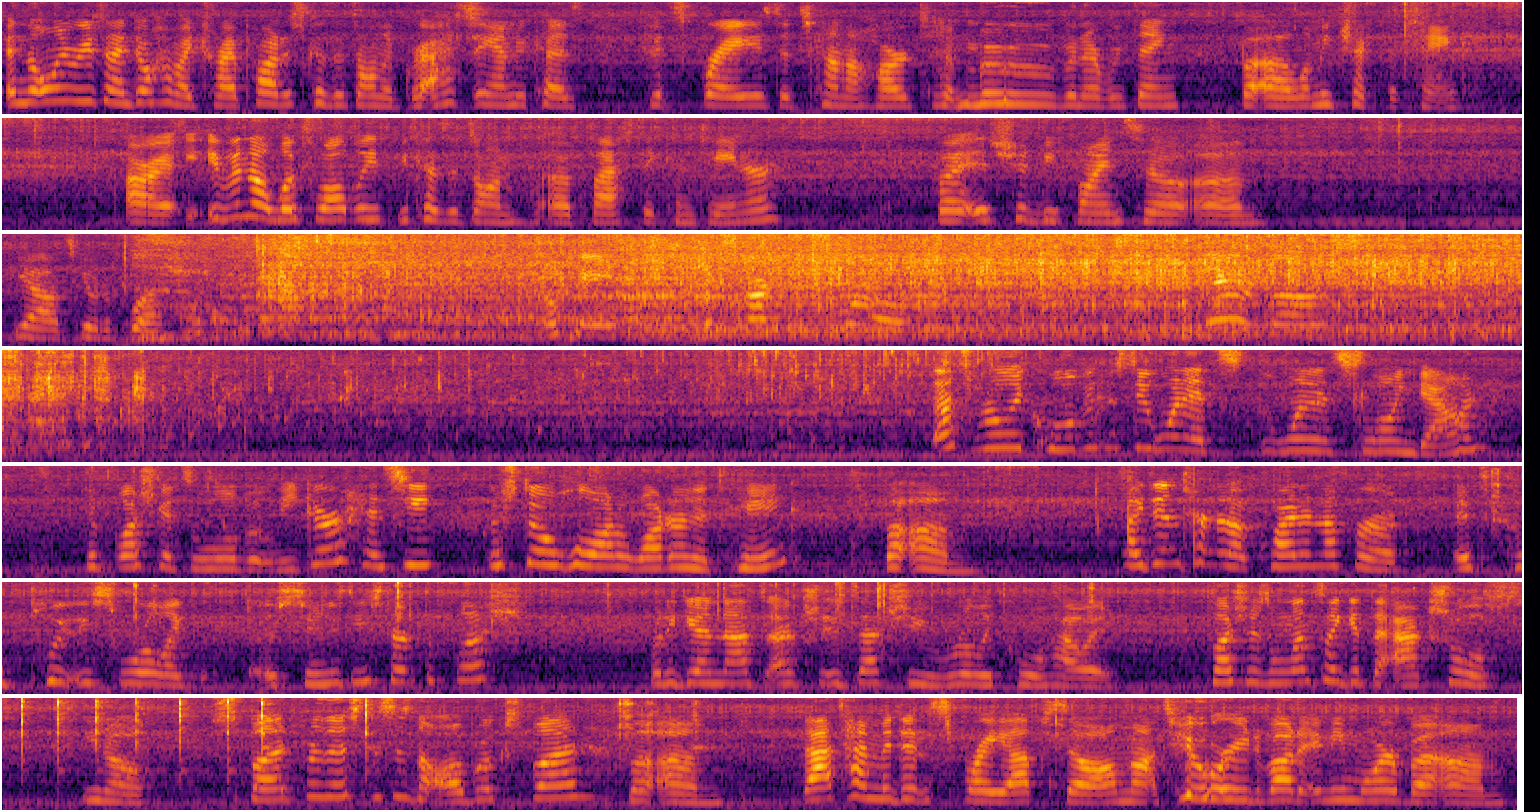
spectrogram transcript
and the only reason I don't have my tripod is because it's on the grass and because if it sprays, it's kind of hard to move and everything. But uh, let me check the tank. Alright, even though it looks wobbly, it's because it's on a plastic container. But it should be fine, so, um, yeah, let's give it a flush. Okay, it starts to swirl. There it goes. That's really cool because see when it's when it's slowing down, the flush gets a little bit weaker. And see, there's still a whole lot of water in the tank, but um, I didn't turn it up quite enough for it to completely swirl like as soon as you start the flush. But again, that's actually it's actually really cool how it flushes. And once I get the actual, you know, spud for this, this is the Allbrook spud, but um, that time it didn't spray up, so I'm not too worried about it anymore. But um,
